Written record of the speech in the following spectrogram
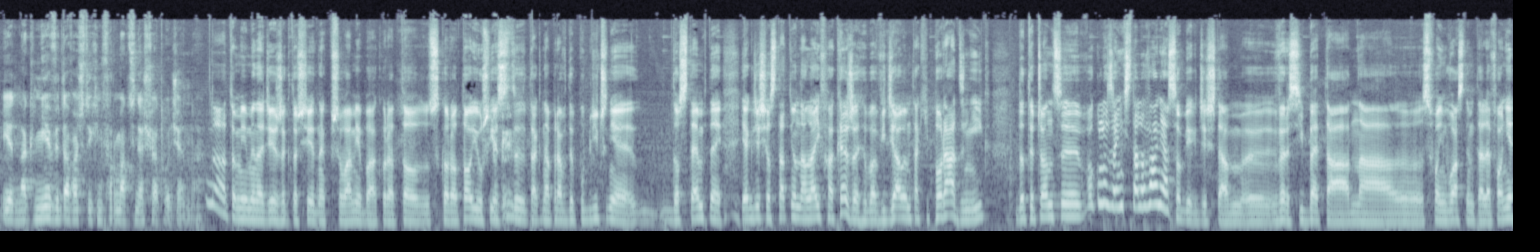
jednak nie wydawać tych informacji na światło dzienne. No to miejmy nadzieję, że ktoś się jednak przełamie, bo akurat to, skoro to już jest y, tak naprawdę publicznie dostępne, jak gdzieś ostatnio na Lifehackerze chyba widziałem taki poradnik dotyczący w ogóle zainstalowania sobie gdzieś tam y, wersji beta na y, swoim własnym telefonie.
